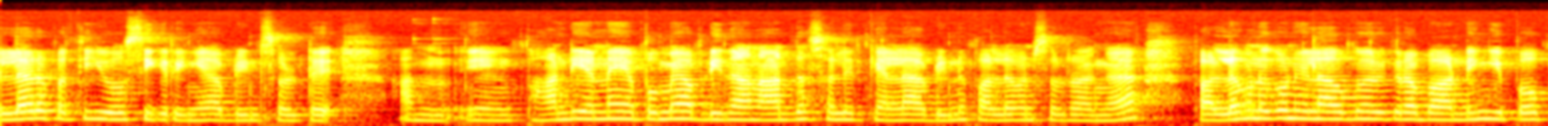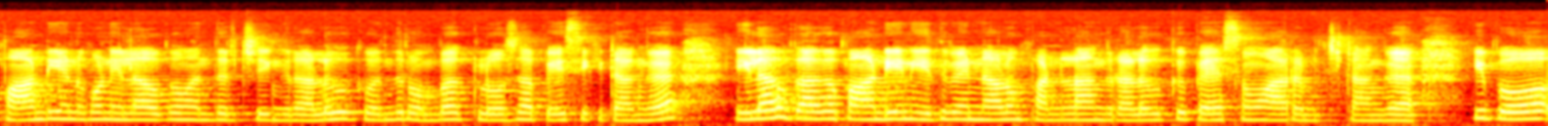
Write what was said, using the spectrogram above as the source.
எல்லாரை பற்றி யோசிக்கிறீங்க அப்படின்னு சொல்லிட்டு. அந் என் பாண்டியண்ணே எப்போவுமே அப்படி தான் நான் தான் சொல்லியிருக்கேன்ல அப்படின்னு பல்லவன் சொல்கிறாங்க பல்லவனுக்கும் நிலாவுக்கும் இருக்கிற பாண்டிங் இப்போ பாண்டியனுக்கும் நிலாவுக்கும் வந்துருச்சுங்கிற அளவுக்கு வந்து ரொம்ப க்ளோஸாக பேசிக்கிட்டாங்க. நிலாவுக்காக பாண்டியன் எது வேணாலும் பண்ணலாங்கிற அளவுக்கு பேசவும் ஆரம்பிச்சிட்டாங்க. இப்போது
